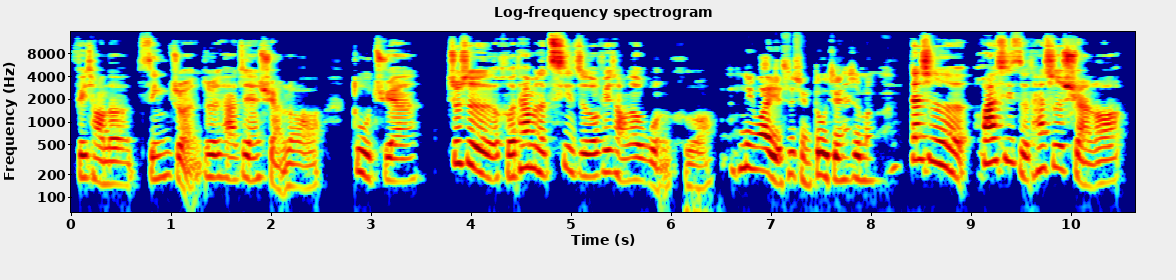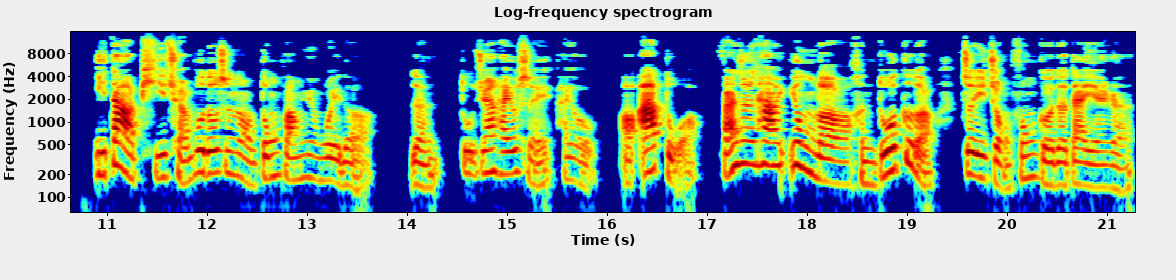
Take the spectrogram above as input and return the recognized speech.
非常的精准。就是他之前选了杜鹃，就是和他们的气质都非常的吻合。另外也是选杜鹃是吗？但是花西子他是选了一大批，全部都是那种东方韵味的人。杜鹃还有谁？还有哦阿朵，反正就是他用了很多个这一种风格的代言人。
